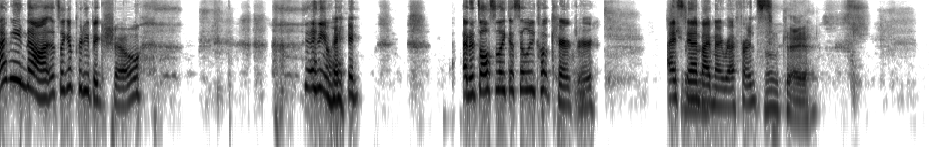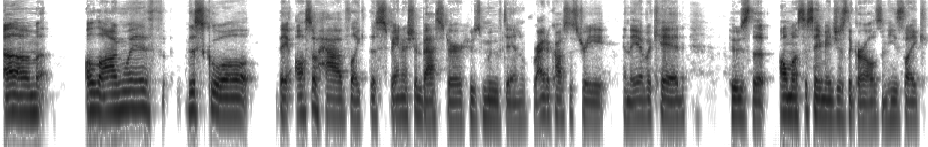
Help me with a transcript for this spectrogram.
I mean not it's like a pretty big show. Anyway. And it's also like a silly cook character. I stand by my reference. Okay. Um, along with the school, they also have like the Spanish ambassador who's moved in right across the street, and they have a kid who's the almost the same age as the girls, and he's like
